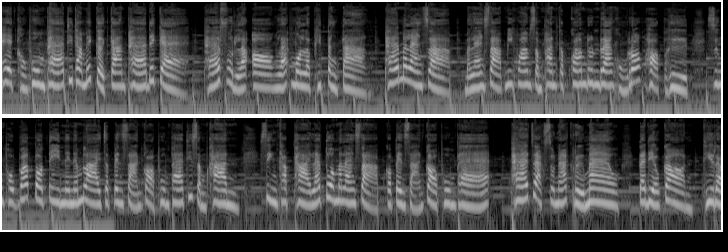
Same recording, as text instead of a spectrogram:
เหตุของภูมิแพ้ที่ทำให้เกิดการแพ้ได้แก่ แพ้ฝุ่นละอองและมลพิษต่างๆ แพ้แมลงสาบ แมลงสาบมีความสัมพันธ์กับความรุนแรงของโรคหอบหืด ซึ่งพบว่าโปรตีนในน้ำลายจะเป็นสารก่อภูมิแพ้ที่สำคัญ สิ่งขับถ่ายและตัวแมลงสาบก็เป็นสารก่อภูมิแพ้ แพ้จากสุนัขหรือแมว แต่เดี๋ยวก่อนที่เรา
